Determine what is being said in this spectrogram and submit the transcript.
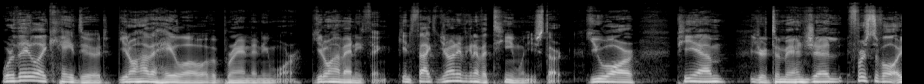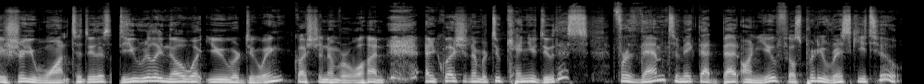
Were they like, hey, dude, you don't have a halo of a brand anymore? You don't have anything. In fact, you're not even going to have a team when you start. You are PM, your demand gen. First of all, are you sure you want to do this? Do you really know what you were doing? Question number one. And question number two, can you do this? For them to make that bet on you feels pretty risky too.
